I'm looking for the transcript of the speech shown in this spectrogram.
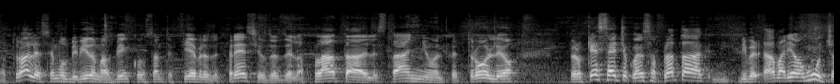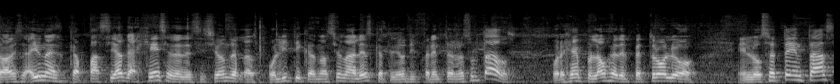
naturales. Hemos vivido más bien constantes fiebres de precios, desde la plata, el estaño, el petróleo. Pero ¿qué se ha hecho con esa plata? Ha variado mucho. A veces hay una capacidad de agencia de decisión de las políticas nacionales que ha tenido diferentes resultados. Por ejemplo, el auge del petróleo en los 70s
